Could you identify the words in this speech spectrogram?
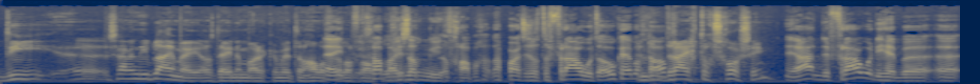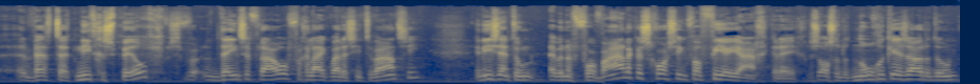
die eh, zijn er niet blij mee als Denemarken met een half Nee, elftal. grappig is dat, niet. grappig, apart is dat de vrouwen het ook hebben En dan gehad. dreigt toch schorsing? Ja, de vrouwen die hebben eh, een wedstrijd niet gespeeld. De Deense vrouwen, vergelijkbare situatie. En die zijn toen, hebben een voorwaardelijke schorsing van vier jaar gekregen. Dus als ze dat nog een keer zouden doen,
